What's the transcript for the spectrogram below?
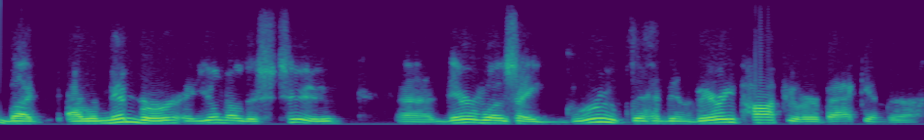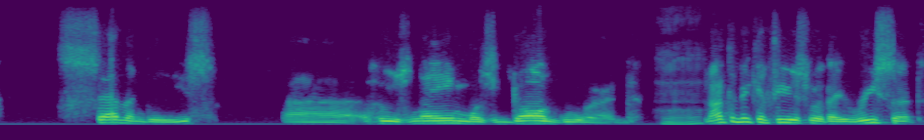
but I remember, and you'll know this too, uh, there was a group that had been very popular back in the 70s uh, whose name was Dogwood. Mhm. Not to be confused with a recent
